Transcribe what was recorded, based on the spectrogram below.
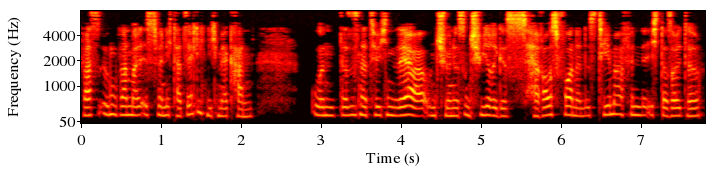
was irgendwann mal ist, wenn ich tatsächlich nicht mehr kann. Und das ist natürlich ein sehr unschönes und schwieriges, herausforderndes Thema, finde ich. Da sollte,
